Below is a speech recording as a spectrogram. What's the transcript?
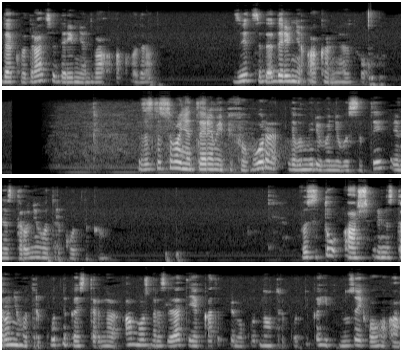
d квадрат це дорівнює 2а квадрат. Звідси d дорівнює а корення з 2. Застосування теореми Піфагора для вимірювання висоти рівностороннього трикутника. Висоту h рівностороннього трикутника із стороною А можна розглядати як катет прямокутного трикутника, гіпотенуза якого А,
